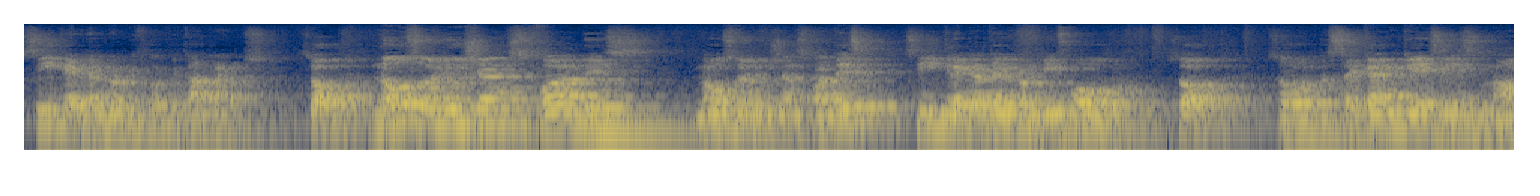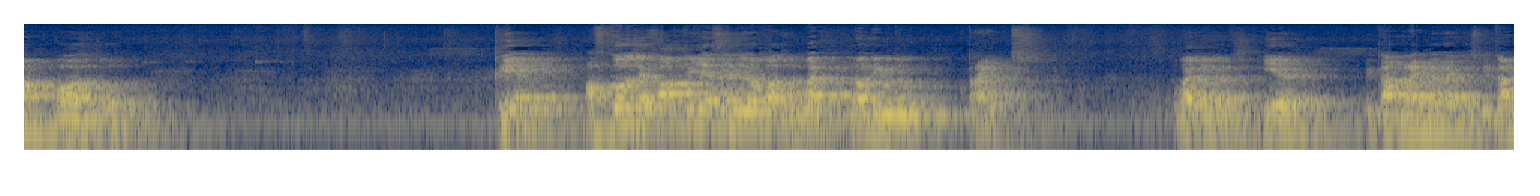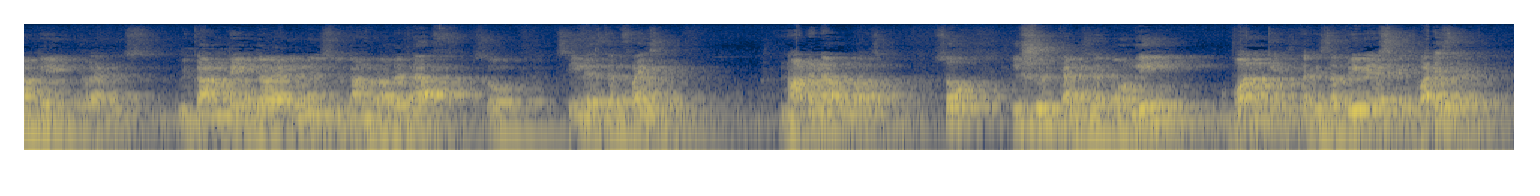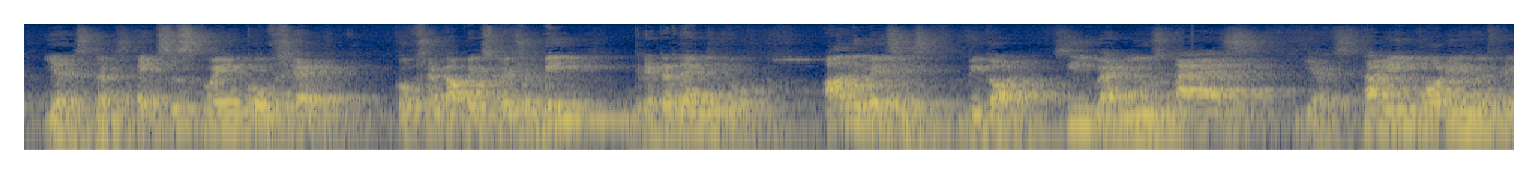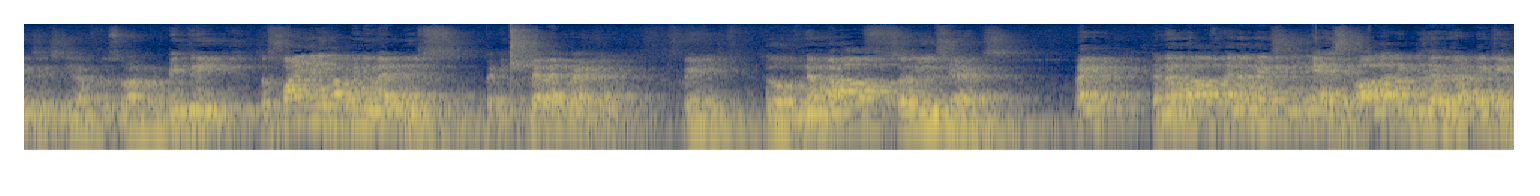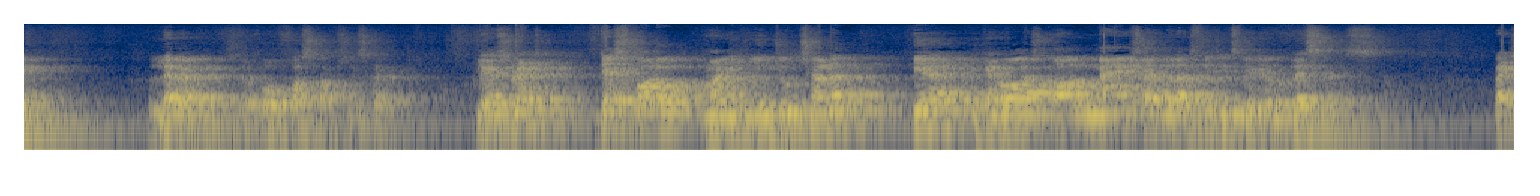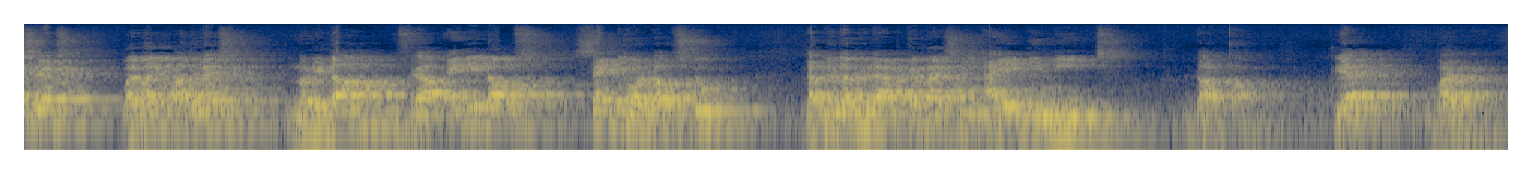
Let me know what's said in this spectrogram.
c greater than 24 we can't write. So, no solutions for this. No solutions for this. c greater than 24. So, so the second case is not possible. Clear? Of course, f of 3 less than 0 possible, but no need to try it. Why? Because here we can't write the values, we can't take the values. We can't take the value means we can't draw the graph. So c less than 5 is not at all possible. So you should consider only one case, that is the previous case. What is that? Yes, that is x square coefficient. Coefficient of x square should be greater than 0. On the basis we got c values as Yes, 13, 14, 15, 16 up to so on 23. So finally how many values? That is 11 value. Finish. So number of solutions, right? The number of elements in S, all are integer we have taken 11. Therefore first option is correct. Clear students? Just follow my YouTube channel. Here you can watch all maths as well as physics video lessons. Right students? Bye bye. The note it down. If you have any doubts, send your doubts to www.capacityIItmeet.com. Clear? Bye bye.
